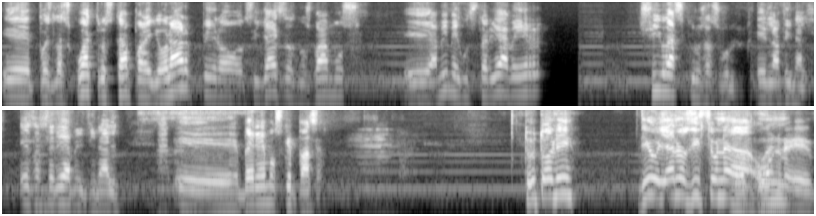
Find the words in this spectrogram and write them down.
eh, pues las cuatro están para llorar, pero si ya esas nos vamos, eh, a mí me gustaría ver Chivas Cruz Azul en la final. Esa sería mi final. Eh, veremos qué pasa. ¿Tú, Tony? Digo, ya nos diste una, un, eh,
